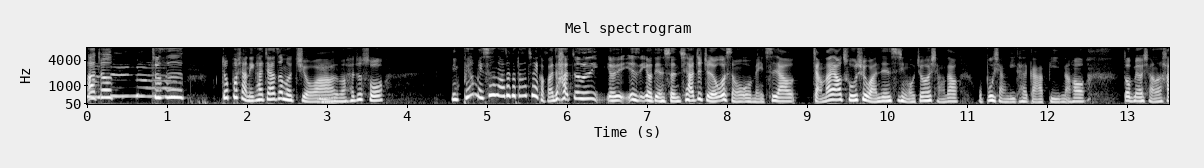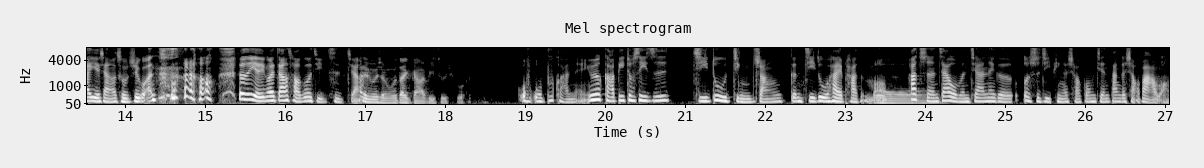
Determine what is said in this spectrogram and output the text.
啊，就就是就不想离开家这么久啊，什么？”他就说：“你不要每次拿这个当借口。”反正他就是有有有点生气，他就觉得为什么我每次要讲到要出去玩这件事情，我就会想到我不想离开嘎比，然后都没有想到他也想要出去玩，然后就是也因为这样吵过几次架。那有没有想过带嘎比出去玩？我我不管呢，因为嘎比就是一只极度紧张跟极度害怕的猫，它只能在我们家那个二十几平的小空间当个小霸王。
